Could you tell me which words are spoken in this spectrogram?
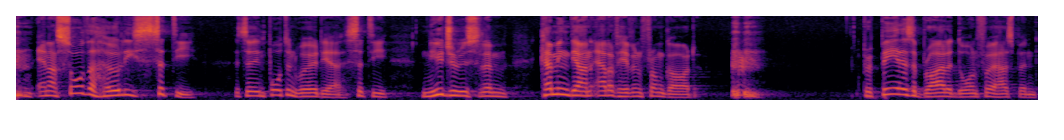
And I saw the holy city. It's an important word here city, New Jerusalem, coming down out of heaven from God, prepared as a bride adorned for her husband.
